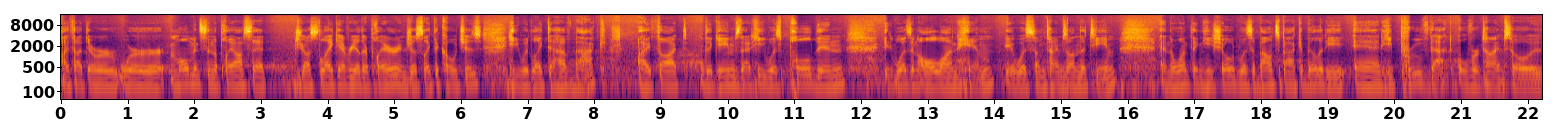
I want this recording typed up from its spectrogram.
I thought there were, were moments in the playoffs that just like every other player and just like the coaches, he would like to have back. I thought the games that he was pulled in, it wasn't all on him. It was sometimes on the team. And the one thing he showed was a bounce back ability, and he proved that over time. So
